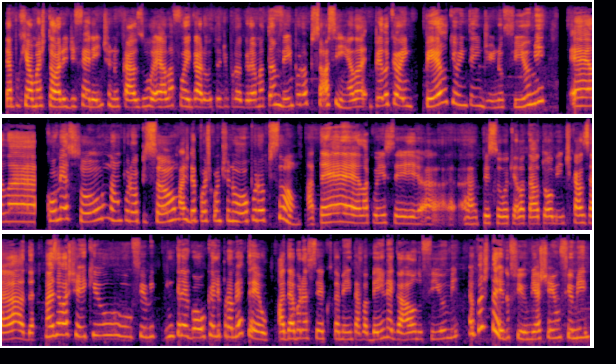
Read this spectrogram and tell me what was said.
Até porque é uma história diferente. No caso, ela foi garota de programa também por opção. Assim, ela, pelo que eu, pelo que eu entendi no filme, ela começou não por opção, mas depois continuou por opção. Até ela conhecer a, a pessoa que ela está atualmente casada. Mas eu achei que o filme entregou o que ele prometeu. A Débora Seco também estava bem legal no filme. Eu gostei do filme, achei um filme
